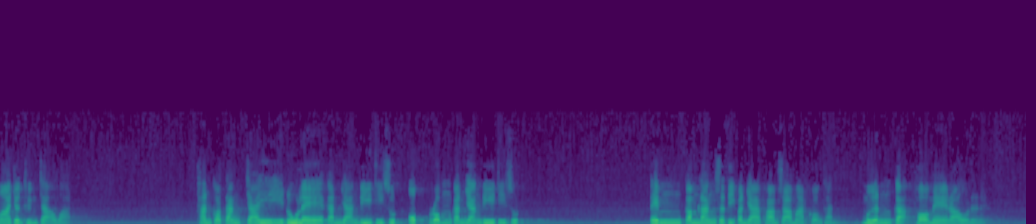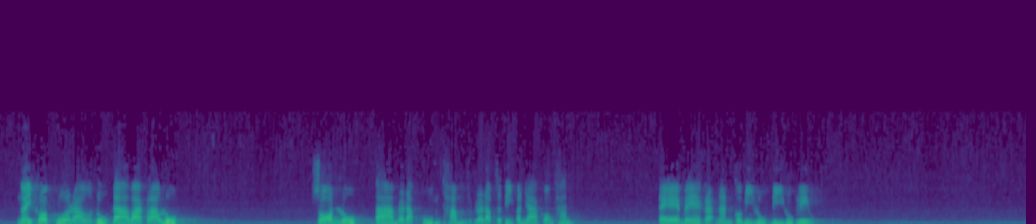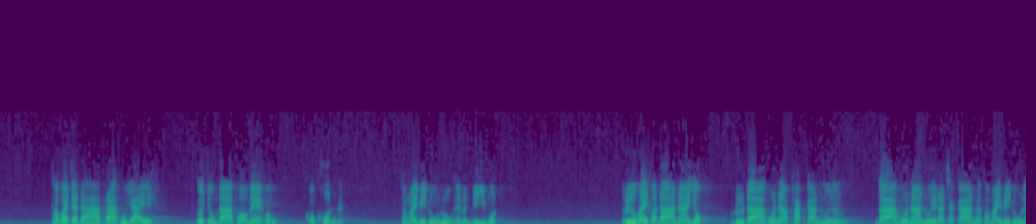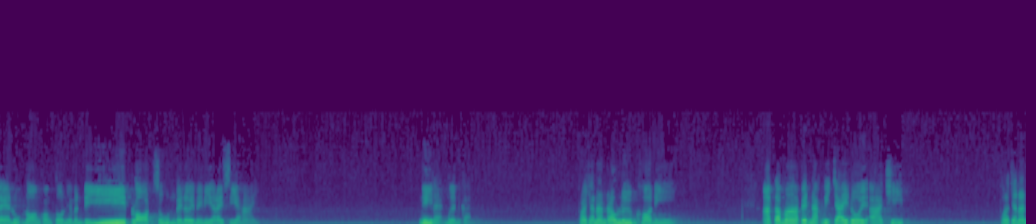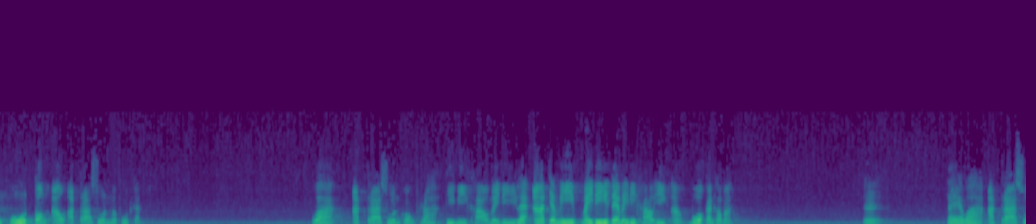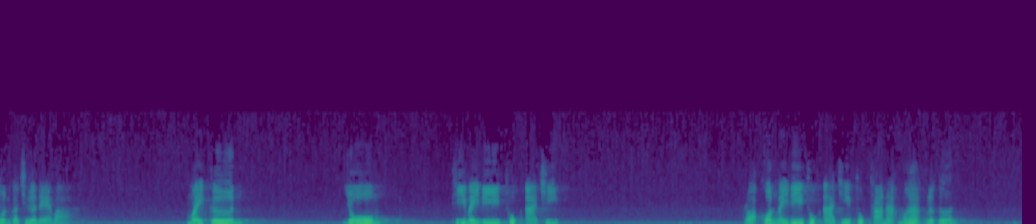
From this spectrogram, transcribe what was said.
มาจนถึงเจ้าอาวาสท่านก็ตั้งใจดูแลกันอย่างดีที่สุด อบรมกันอย่างดีที่สุด เต็มกำลังสติปัญญาความสามารถของท่าน เหมือนกับพ่อแม่เราเนี่ยในครอบครัวเราดุดาว่ากล่าวลูก สอนลูกตามระดับภูมิธรรม ระดับสติปัญญาของท่าน แต่แม้กระนั้นก็มีลูกดีลูกเลวถ้าว่าจะด่าพระผู้ใหญ่ก็จงด่าพ่อแม่ของของคนน่ะทำไมไม่ดูลูกให้มันดีหมด หรือไม่ก็ด่านายก หรือด่าหัวหน้าพักการเมือง ด่าหัวหน้าหน่วยราชการว่าทำไมไม่ดูแลลูกน้องของตนให้มันดีปลอดศูนย์ไปเลยไม่มีอะไรเสียหาย นี่แหละเหมือนกัน เพราะฉะนั้นเราลืมข้อนี้อาตมาเป็นนักวิจัยโดยอาชีพ เพราะฉะนั้นพูดต้องเอาอัตราส่วนมาพูดกัน ว่าอัตราส่วนของพระที่มีข่าวไม่ดี และอาจจะมีไม่ดีแต่ไม่มีข่าวอีกอ้าวบวกกันเข้ามาแต่ว่าอัตราส่วนก็เชื่อแน่ว่า ไม่เกิน โยม ที่ไม่ดีทุกอาชีพ เพราะคนไม่ดีทุกอาชีพทุกฐานะมากเหลือเกิน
